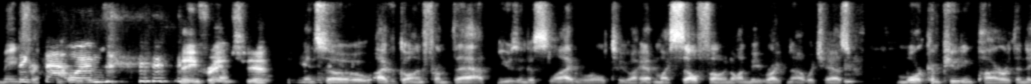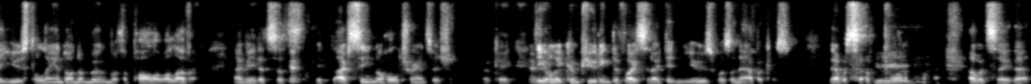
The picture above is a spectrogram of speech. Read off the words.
mainframe. Big fat ones. Mainframes, yeah. And so I've gone from that using a slide rule to I have my cell phone on me right now, which has more computing power than they used to land on the moon with Apollo 11. I mean, it's, it's it, I've seen the whole transition. Okay. The only computing device that I didn't use was an abacus. That was, mm. I would say that.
